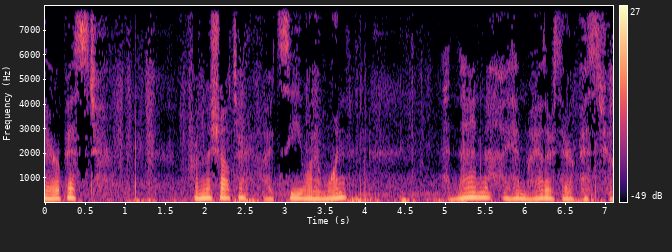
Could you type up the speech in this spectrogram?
therapist from the shelter. I'd see one on one, and then I had my other therapist who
